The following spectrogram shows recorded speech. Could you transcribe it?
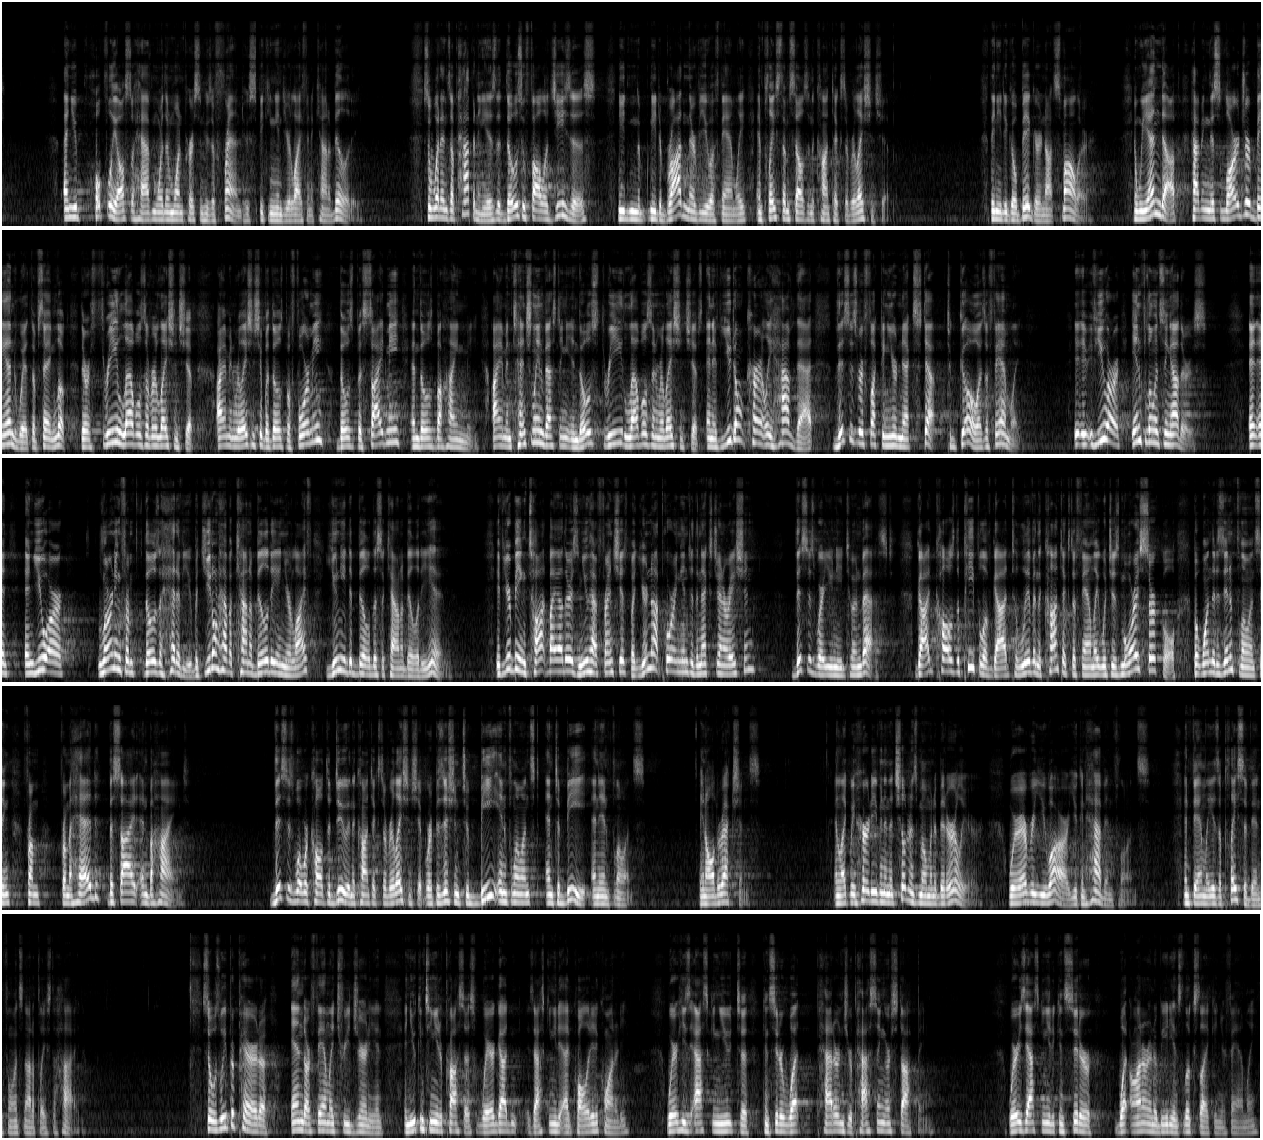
and you hopefully also have more than one person who's a friend who's speaking into your life in accountability. So, what ends up happening is that those who follow Jesus need, need to broaden their view of family and place themselves in the context of relationship. They need to go bigger, not smaller. And we end up having this larger bandwidth of saying, look, there are three levels of relationship. I am in relationship with those before me, those beside me, and those behind me. I am intentionally investing in those three levels and relationships. And if you don't currently have that, this is reflecting your next step to go as a family. If you are influencing others and, and, and you are learning from those ahead of you, but you don't have accountability in your life, you need to build this accountability in. If you're being taught by others and you have friendships, but you're not pouring into the next generation, this is where you need to invest. God calls the people of God to live in the context of family, which is more a circle, but one that is influencing from, from ahead, beside, and behind. This is what we're called to do in the context of relationship. We're positioned to be influenced and to be an influence in all directions. And like we heard even in the children's moment a bit earlier, wherever you are, you can have influence. And family is a place of influence, not a place to hide. So as we prepare to end our family tree journey and, and you continue to process where God is asking you to add quality to quantity, where He's asking you to consider what patterns you're passing or stopping, where He's asking you to consider what honor and obedience looks like in your family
